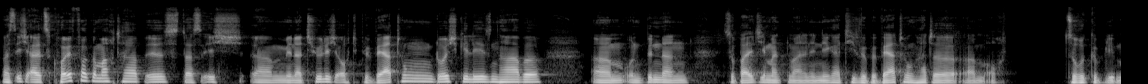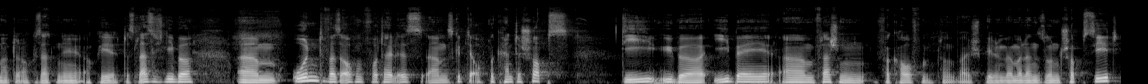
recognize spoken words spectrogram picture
Was ich als Käufer gemacht habe, ist, dass ich ähm, mir natürlich auch die Bewertungen durchgelesen habe ähm, und bin dann, sobald jemand mal eine negative Bewertung hatte, ähm, auch zurückgeblieben, habe dann auch gesagt, nee, okay, das lasse ich lieber. Ähm, und was auch ein Vorteil ist, ähm, es gibt ja auch bekannte Shops, die über eBay ähm, Flaschen verkaufen zum Beispiel. Und wenn man dann so einen Shop sieht,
